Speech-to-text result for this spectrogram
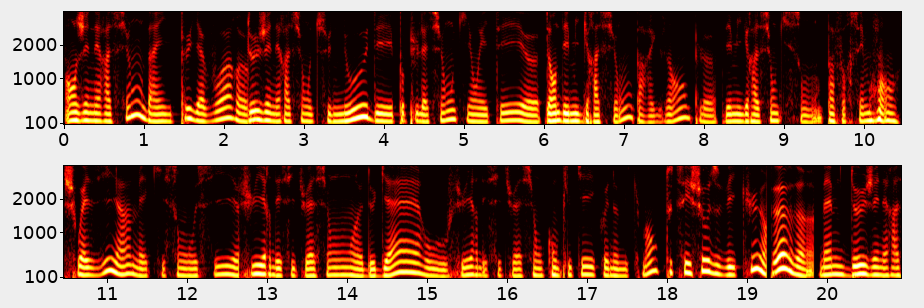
En génération, ben il peut y avoir euh, deux générations au-dessus de nous, des populations qui ont été euh, dans des migrations, par exemple, des migrations qui sont pas forcément choisies, hein, mais qui sont aussi fuir des situations de guerre ou fuir des situations compliquées économiquement. Toutes ces choses vécues peuvent, même deux générations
